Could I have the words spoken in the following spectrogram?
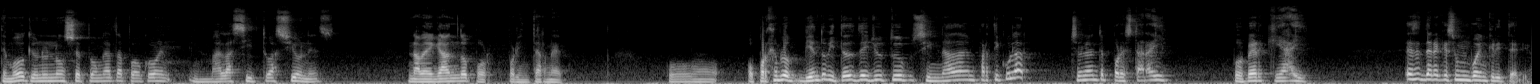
De modo que uno no se ponga tampoco en, malas situaciones navegando por, por internet. O, o, por ejemplo, viendo videos de YouTube sin nada en particular, simplemente por estar ahí, por ver qué hay. Ese tiene que ser un buen criterio.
